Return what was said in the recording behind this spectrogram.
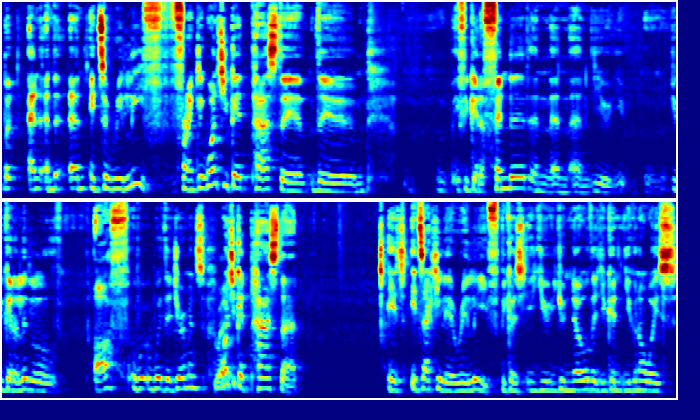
but and, and and it's a relief frankly. Once you get past the the if you get offended and and and you you, you get a little off w- with the Germans Right. once you get past that it's it's actually a relief because you you know that you can you can always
